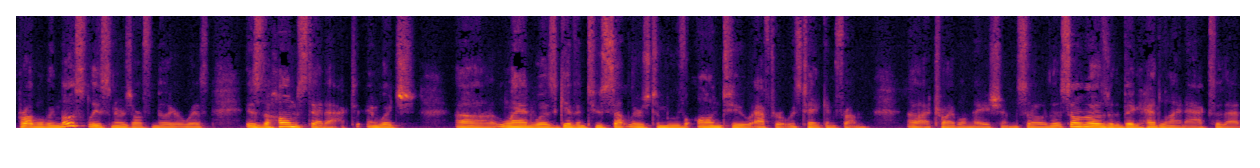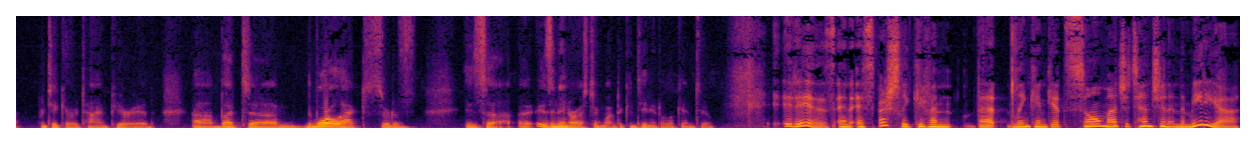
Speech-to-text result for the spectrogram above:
probably most listeners are familiar with is the Homestead Act, in which uh, land was given to settlers to move onto after it was taken from uh, tribal nations. So the, some of those are the big headline acts of that particular time period. Uh, but um, the Morrill Act sort of is uh, is an interesting one to continue to look into. It is, and especially given that Lincoln gets so much attention in the media,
